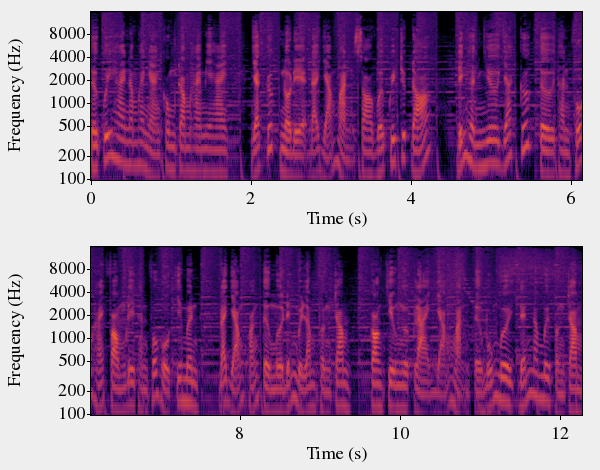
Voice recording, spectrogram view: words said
Từ quý 2 năm 2022, giá cước nội địa đã giảm mạnh so với quý trước đó, Điển hình như giá cước từ thành phố Hải Phòng đi thành phố Hồ Chí Minh đã giảm khoảng từ 10 đến 15%, còn chiều ngược lại giảm mạnh từ 40 đến 50%.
